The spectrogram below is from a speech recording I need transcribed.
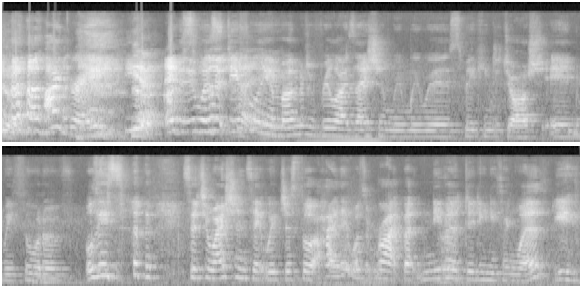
yeah. I agree. Yeah, And it was definitely a moment of realization when we were speaking to Josh and we thought mm. of all these situations that we just thought, hey, that wasn't right, but never Yeah. did anything with. Yes.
